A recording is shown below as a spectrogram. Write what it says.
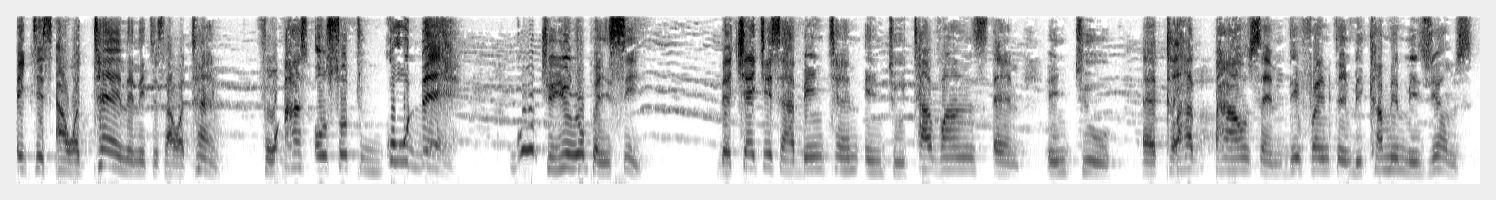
it is our turn and it is our time for us also to go there. Go to Europe and see. The churches are being turned into taverns and into uh, a clubhouse and different things, becoming museums.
